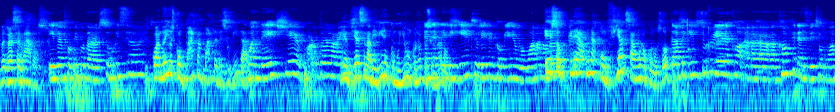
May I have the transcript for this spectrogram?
reservados, Even for people that are so reserved, cuando ellos compartan parte de su vida when they share part of their y lives, empiezan a vivir en comunión con otros and then they hermanos, begin to live in communion with one another, eso crea una confianza uno con nosotros. that begins to create a, a, a, confidence between one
